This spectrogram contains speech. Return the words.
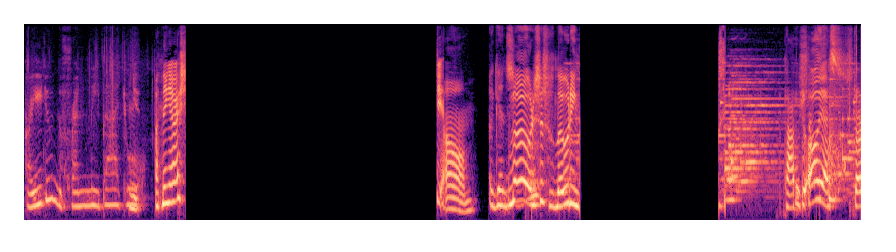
Are you doing the friendly battle? Yeah, I think I actually um Against load. It's just loading. Top two. Oh yes, start.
